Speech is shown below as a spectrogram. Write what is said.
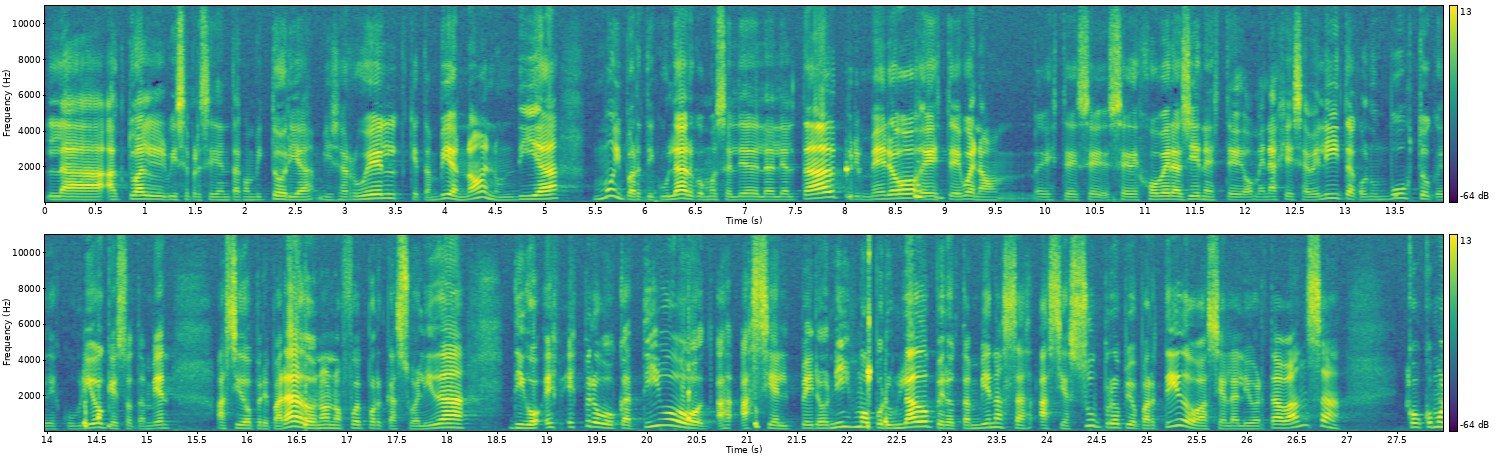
la actual vicepresidenta, con Victoria Villarruel, que también, ¿no? En un día muy particular como es el Día de la Lealtad, primero, este, bueno, este, se, se dejó ver allí en este homenaje a Isabelita con un busto que descubrió que eso también ha sido preparado, ¿no? No fue por casualidad. Digo, ¿es, provocativo hacia el peronismo por un lado, pero también hacia, su propio partido, hacia la libertad avanza? ¿Cómo,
